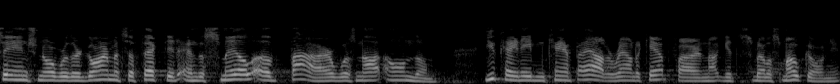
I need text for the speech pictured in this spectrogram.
singed, nor were their garments affected, and the smell of fire was not on them. You can't even camp out around a campfire and not get the smell of smoke on you.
